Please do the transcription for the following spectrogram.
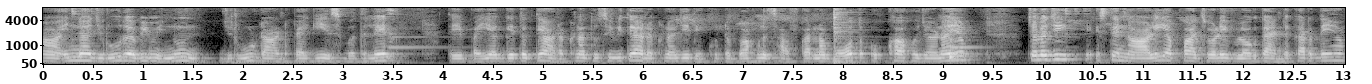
ਹਾਂ, ਇੰਨਾ ਜ਼ਰੂਰ ਹੈ ਵੀ ਮੈਨੂੰ ਜ਼ਰੂਰ ਡਾਂਟ ਪੈ ਗਈ ਇਸ ਬਦਲੇ। ਤੇ ਭਾਈ, ਅੱਗੇ ਤੋਂ ਧਿਆਨ ਰੱਖਣਾ, ਤੁਸੀਂ ਵੀ ਧਿਆਨ ਰੱਖਣਾ ਜੀ। ਦੇਖੋ, ਡੱਬਾ ਹੁਣ ਸਾਫ਼ ਕਰਨਾ ਬਹੁਤ ਔਖਾ ਹੋ ਜਾਣਾ ਆ। ਚਲੋ ਜੀ, ਇਸ ਦੇ ਨਾਲ ਹੀ ਆਪਾਂ ਅੱਜ ਵਾਲੇ ਵਲੌਗ ਦਾ ਐਂਡ ਕਰਦੇ ਹਾਂ।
